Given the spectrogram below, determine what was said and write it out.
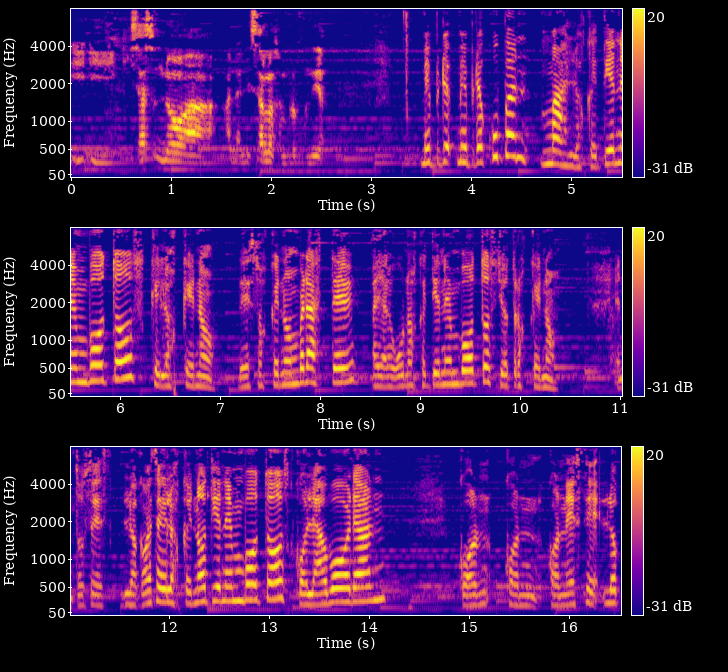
y, y, quizás no a analizarlos en profundidad. Me, me, preocupan más los que tienen votos que los que no. De esos que nombraste, hay algunos que tienen votos y otros que no. Entonces, lo que pasa es que los que no tienen votos colaboran con, con, con ese... Lo,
